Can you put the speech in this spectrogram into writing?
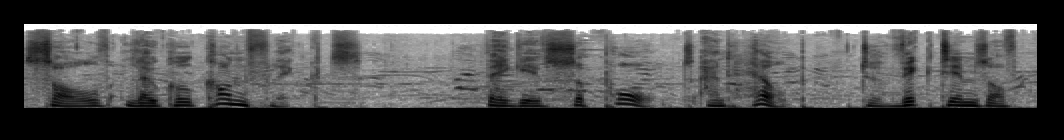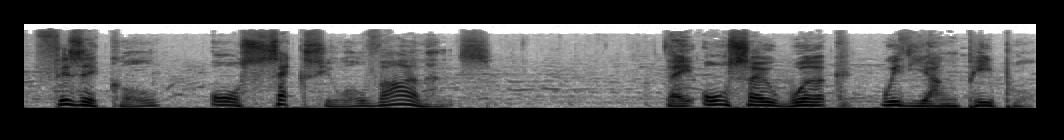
solve local conflicts. They give support and help to victims of physical or sexual violence. They also work with young people.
